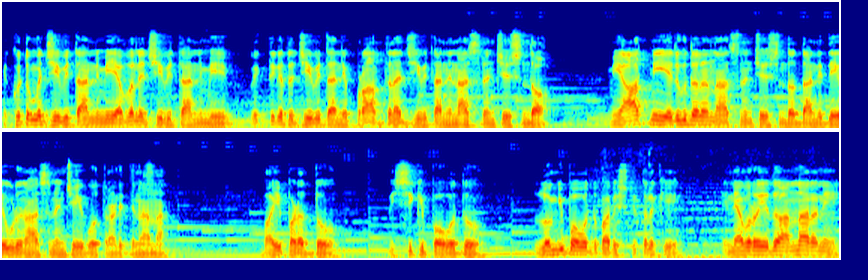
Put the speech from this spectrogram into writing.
మీ కుటుంబ జీవితాన్ని మీ యవ్వన జీవితాన్ని మీ వ్యక్తిగత జీవితాన్ని ప్రార్థన జీవితాన్ని నాశనం చేసిందో మీ ఆత్మీయ ఎదుగుదలను నాశనం చేసిందో దాన్ని దేవుడు నాశనం చేయబోతున్నాడు ఇది నాన్న. భయపడద్దు విసిగిపోవద్దు లొంగిపోవద్దు పరిస్థితులకి. నేనెవరో ఏదో అన్నారని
